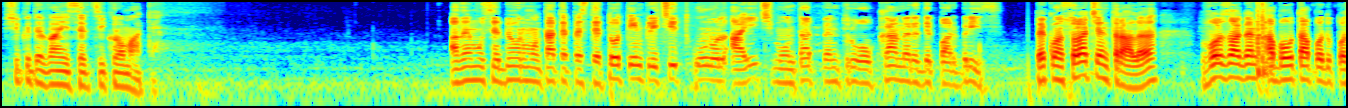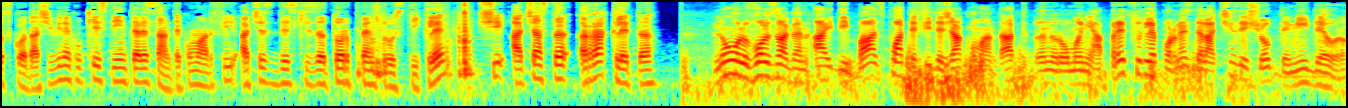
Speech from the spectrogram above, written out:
și câteva inserții cromate. Avem USB-uri montate peste tot, implicit unul aici montat pentru o cameră de parbriz. Pe consola centrală, Volkswagen a băut apă după Skoda și vine cu chestii interesante, cum ar fi acest deschizător pentru sticle și această racletă Noul Volkswagen ID Buzz poate fi deja comandat în România. Prețurile pornesc de la 58.000 de euro.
